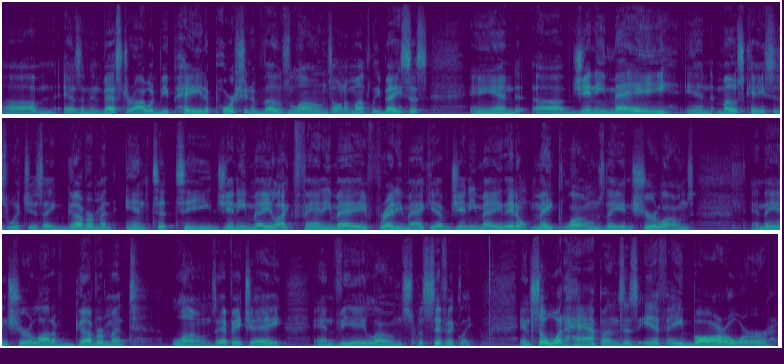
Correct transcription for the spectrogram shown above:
Um, as an investor, I would be paid a portion of those loans on a monthly basis. And uh, Ginnie Mae, in most cases, which is a government entity, Ginnie Mae, like Fannie Mae, Freddie Mac, you have Ginnie Mae. They don't make loans, they insure loans, and they insure a lot of government loans, FHA and VA loans specifically. And so what happens is if a borrower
